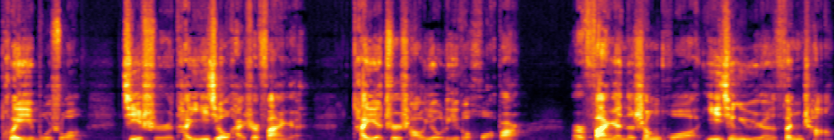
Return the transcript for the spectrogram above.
退一步说，即使他依旧还是犯人，他也至少有了一个伙伴，而犯人的生活一经与人分尝，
